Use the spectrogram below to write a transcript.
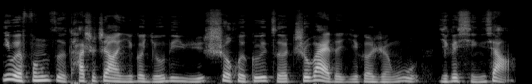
因为疯子他是这样一个游离于社会规则之外的一个人物，一个形象。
